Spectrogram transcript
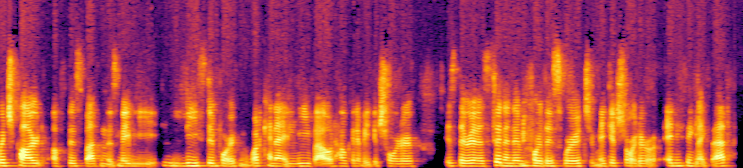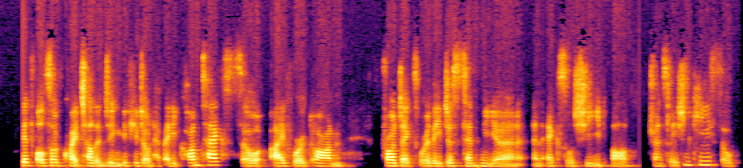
which part of this button is maybe least important. What can I leave out? How can I make it shorter? is there a synonym mm-hmm. for this word to make it shorter or anything like that? It's also quite challenging if you don't have any context. So I've worked on projects where they just sent me a, an Excel sheet of translation keys. So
